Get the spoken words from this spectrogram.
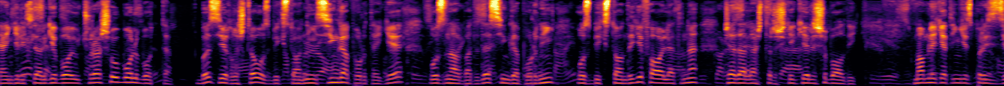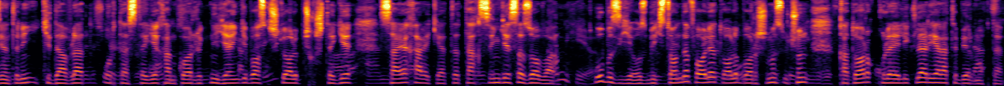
yangiliklarga boy uchrashuv bo'lib o'tdi biz yig'ilishda o'zbekistonning singapurdagi o'z navbatida singapurning o'zbekistondagi faoliyatini jadallashtirishga kelishib oldik. Mamlakatingiz prezidentining ikki davlat o'rtasidagi hamkorlikni yangi bosqichga olib chiqishdagi sa'y harakati tahsinga sazovor. U bizga o'zbekistonda faoliyat olib borishimiz uchun qator qulayliklar yaratib bermoqda.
